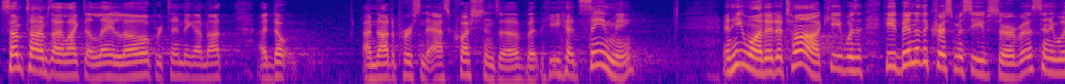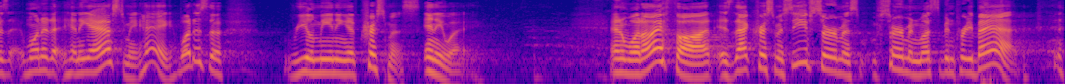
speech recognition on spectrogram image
Sometimes I like to lay low, pretending I'm not, I don't, I'm not a person to ask questions of, but he had seen me and he wanted to talk. He was he'd been to the Christmas Eve service and he was wanted to, and he asked me, "Hey, what is the real meaning of Christmas anyway?" And what I thought is that Christmas Eve sermon, sermon must have been pretty bad.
